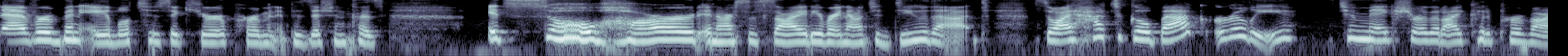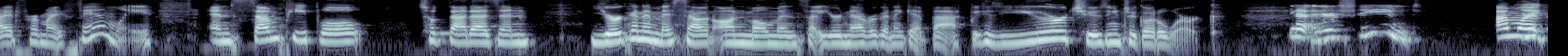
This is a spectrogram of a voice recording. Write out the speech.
never been able to secure a permanent position because it's so hard in our society right now to do that so i had to go back early to make sure that i could provide for my family and some people took that as in you're going to miss out on moments that you're never going to get back because you're choosing to go to work. Yeah, and you're shamed. I'm like,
